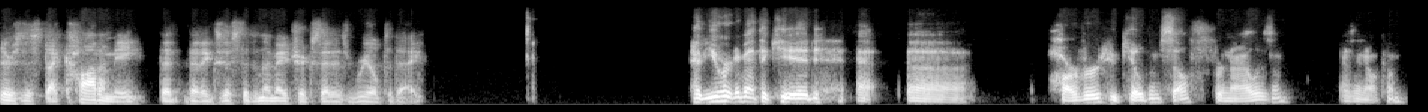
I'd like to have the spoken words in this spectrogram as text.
there's this dichotomy that that existed in the Matrix that is real today. Have you heard about the kid at uh, Harvard who killed himself for nihilism as an outcome?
